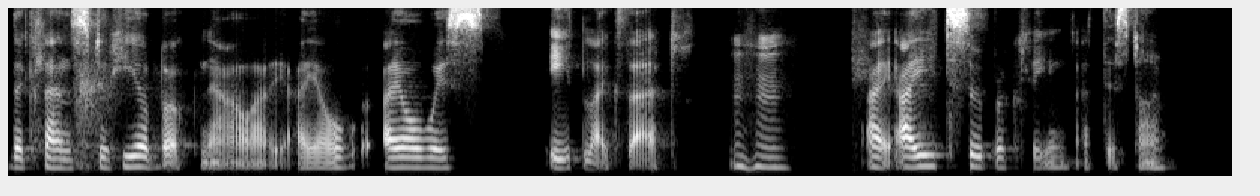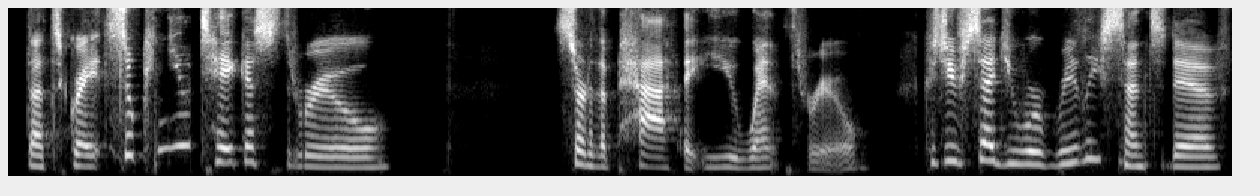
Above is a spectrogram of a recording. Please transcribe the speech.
the cleanse to heal book now. I, I, I always eat like that. Mm-hmm. I, I eat super clean at this time. That's great. So, can you take us through sort of the path that you went through? Because you've said you were really sensitive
